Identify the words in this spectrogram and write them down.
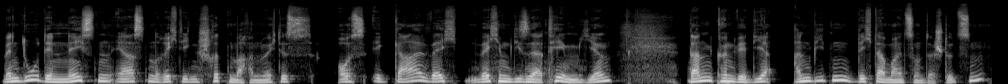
wenn du den nächsten ersten richtigen Schritt machen möchtest, aus egal welch, welchem dieser Themen hier, dann können wir dir anbieten, dich dabei zu unterstützen.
